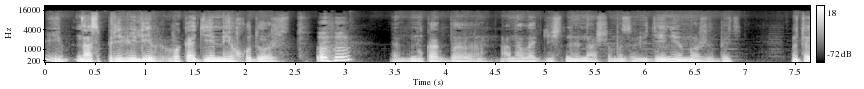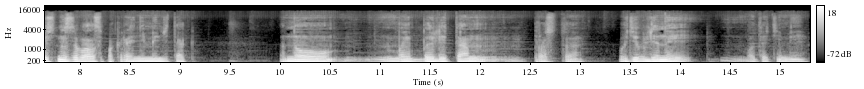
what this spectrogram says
и нас привели в Академию художеств. Мгм. Ну, как бы аналогичную нашему заведению, может быть. Ну, то есть называлось, по крайней мере, так. Но мы были там просто удивлены вот этими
